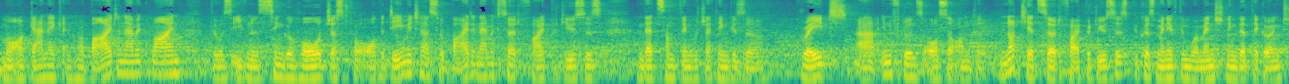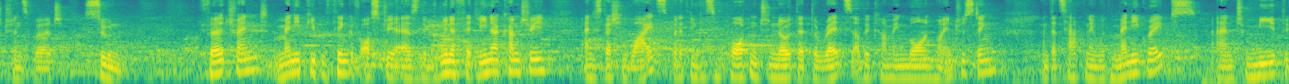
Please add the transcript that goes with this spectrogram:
more organic, and more biodynamic wine. There was even a single hall just for all the Demeter, so biodynamic certified producers, and that's something which I think is a great uh, influence also on the not yet certified producers because many of them were mentioning that they're going to transvert soon. Third trend, many people think of Austria as the Grüne Veltliner country and especially whites, but I think it's important to note that the reds are becoming more and more interesting and that's happening with many grapes. And to me, the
